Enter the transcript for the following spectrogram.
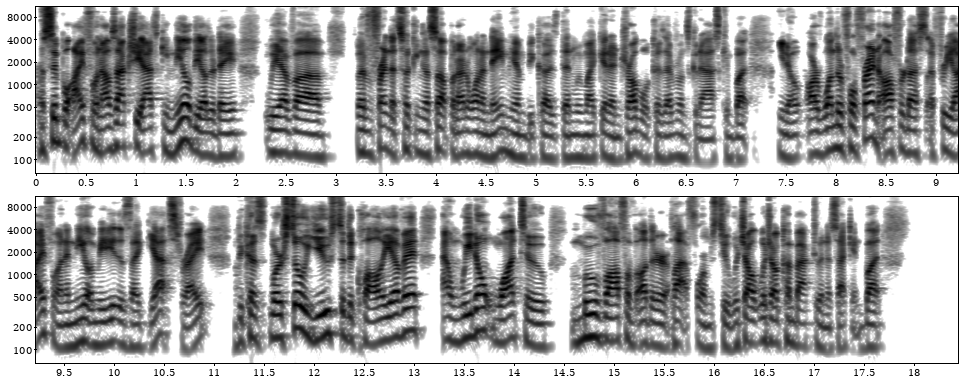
a simple iPhone. I was actually asking Neil the other day. We have a we have a friend that's hooking us up, but I don't want to name him because then we might get in trouble because everyone's going to ask him. But you know, our wonderful friend offered us a free iPhone, and Neil immediately was like, "Yes, right," because we're so used to the quality of it, and we don't want to move off of other platforms too, which I'll which I'll come back to in a second. But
